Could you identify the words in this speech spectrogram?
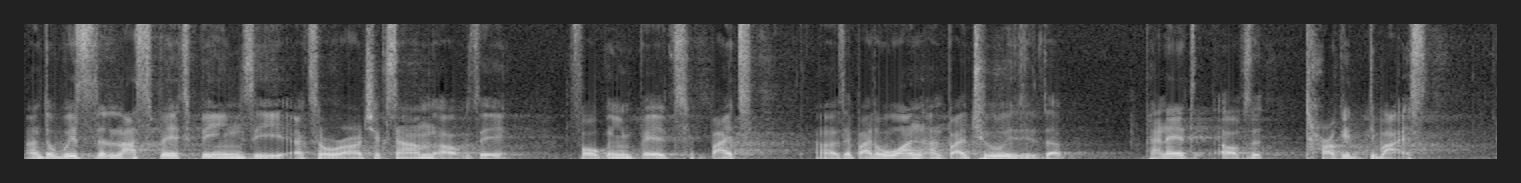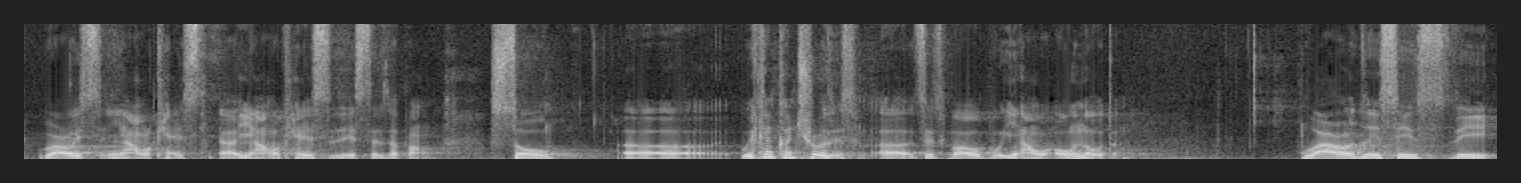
And with the last bit being the XOR checksum of the foregoing bit, byte, uh, the byte 1 and byte 2 is the planet of the target device. Where is in our case? Uh, in our case, this is a bomb. So uh, we can control this, uh, this bulb in our own node. Well, this is the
